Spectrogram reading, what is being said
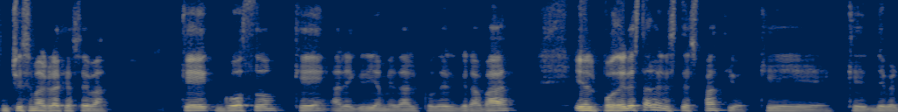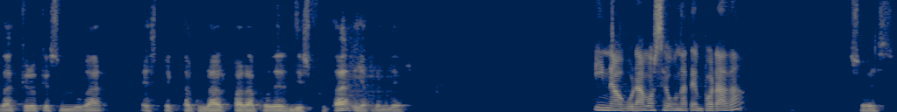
Muchísimas gracias, Eva. Qué gozo, qué alegría me da el poder grabar y el poder estar en este espacio, que, de verdad creo que es un lugar espectacular para poder disfrutar y aprender. Inauguramos segunda temporada. Eso es.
